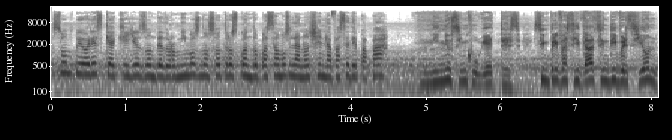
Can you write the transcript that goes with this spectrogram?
Son peores que aquellos donde dormimos nosotros cuando pasamos la noche en la base de papá. Niños sin juguetes, sin privacidad, sin diversión.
